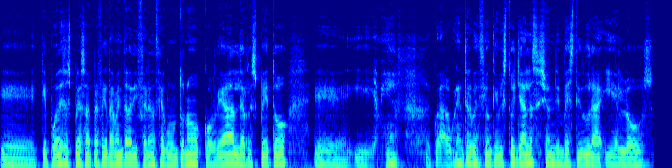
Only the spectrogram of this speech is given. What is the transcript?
eh, que puedes expresar perfectamente la diferencia con un tono cordial, de respeto, eh, y a mí, alguna intervención que he visto ya en la sesión de investidura y en los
